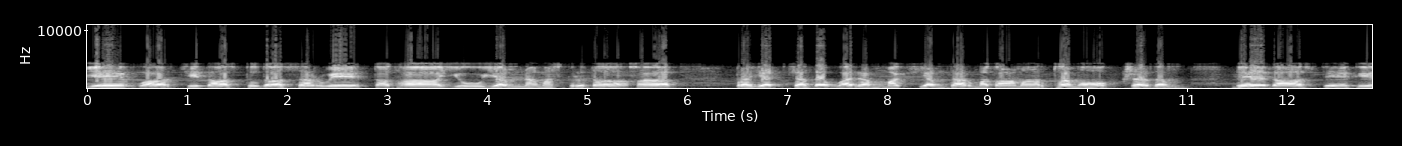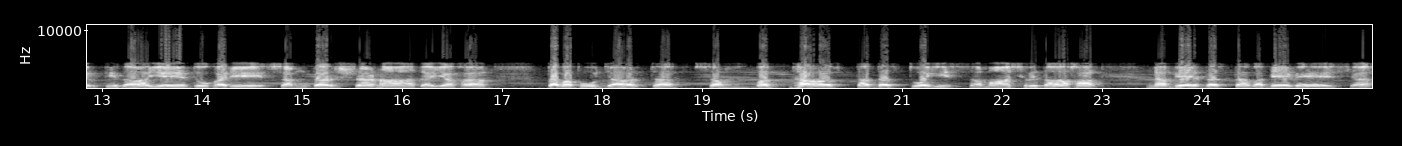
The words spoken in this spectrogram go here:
ये वार्चितास्तुताः सर्वे तथा यूयं नमस्कृताः। प्रयच्छद वरं मह्यं धर्मकामार्थमोक्षदं। भेदास्ते कीर्तिदाये दुहरे सङ्कर्षणादयः तव पूजार्थ सम्बद्धास्तदस्त्वयि समाश्रिताः। न भेदस्तव देवेश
